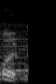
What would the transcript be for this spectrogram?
What?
